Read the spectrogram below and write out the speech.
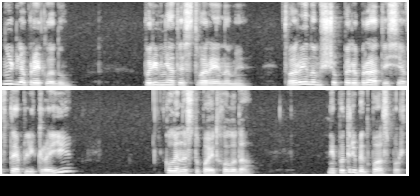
Ну, для прикладу, порівняти з тваринами. Тваринам, щоб перебратися в теплі краї, коли наступають холода, не потрібен паспорт,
